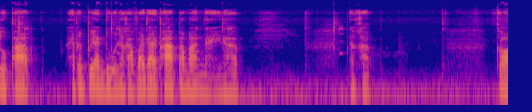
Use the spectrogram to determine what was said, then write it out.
รูปภาพให้เพื่อนๆดูนะครับ ว่าได้ภาพประมาณไหนนะครับนะครับ ก็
